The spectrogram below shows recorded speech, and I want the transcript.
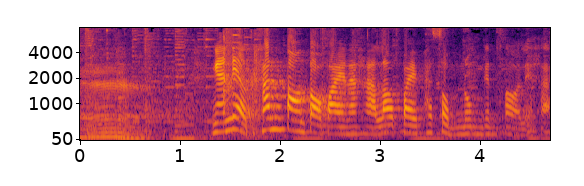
อ่างั้นเดี๋ยวขั้นตอนต่อไปนะคะ เราไปผสมนมกันต่อเลยค่ะ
